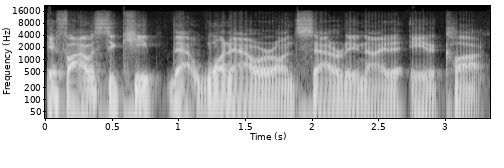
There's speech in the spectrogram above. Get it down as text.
If I was to keep that one hour on Saturday night at eight o'clock,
